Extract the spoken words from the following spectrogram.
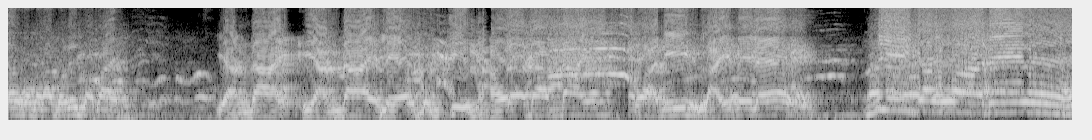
ครับกรรมการมาเล่นต่อไปอย่างได้อย่างได้แล้วจิ้มเอาแล้วดำได้ครับจังหวะนี้ไหลไปแล้วนี่จังหวะนี้โอ้โห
